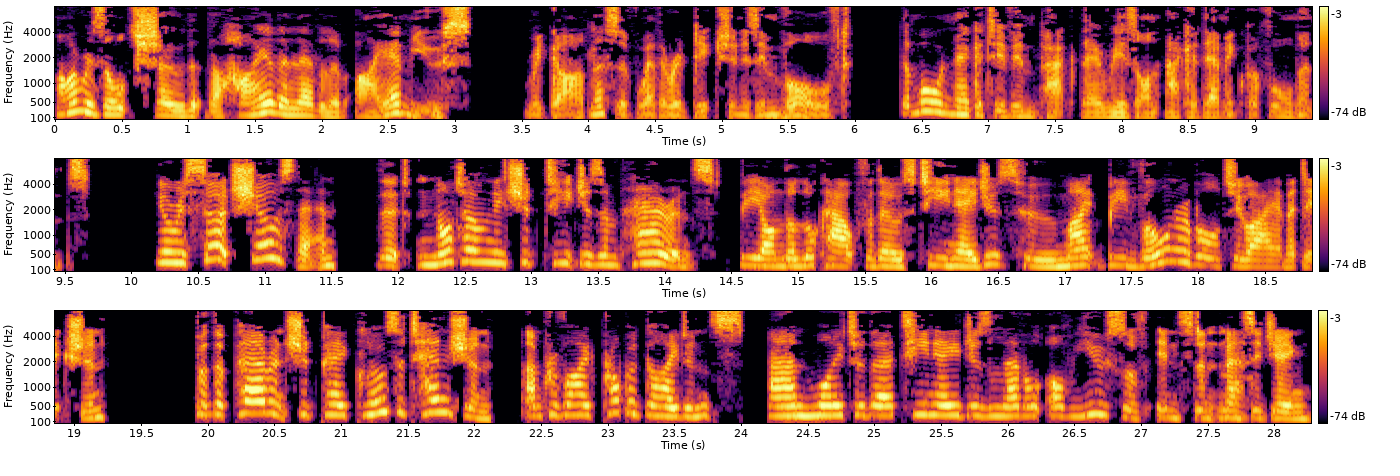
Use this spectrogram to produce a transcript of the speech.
Our results show that the higher the level of IM use, regardless of whether addiction is involved, the more negative impact there is on academic performance. Your research shows then that not only should teachers and parents be on the lookout for those teenagers who might be vulnerable to IM addiction, but that parents should pay close attention and provide proper guidance and monitor their teenagers' level of use of instant messaging.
